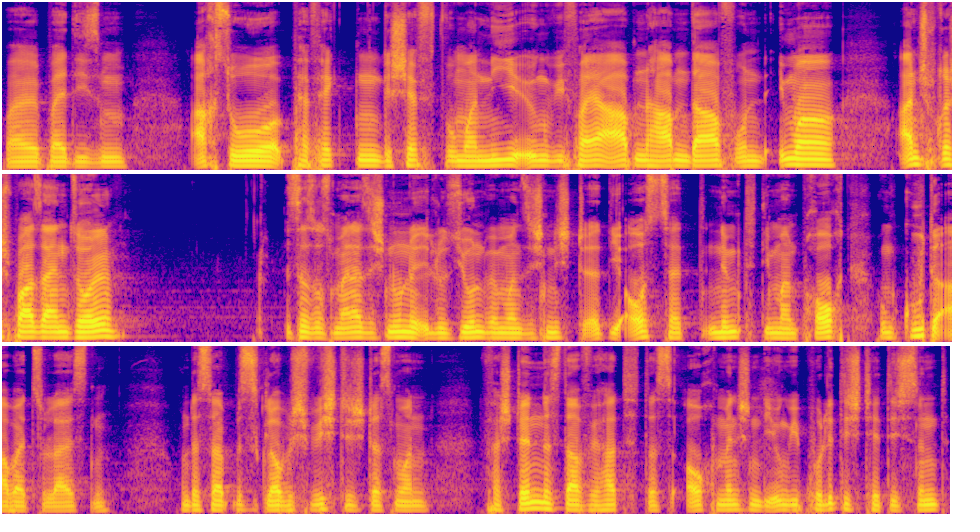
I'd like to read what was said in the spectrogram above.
Weil bei diesem ach so perfekten Geschäft, wo man nie irgendwie Feierabend haben darf und immer ansprechbar sein soll, ist das aus meiner Sicht nur eine Illusion, wenn man sich nicht äh, die Auszeit nimmt, die man braucht, um gute Arbeit zu leisten. Und deshalb ist es, glaube ich, wichtig, dass man Verständnis dafür hat, dass auch Menschen, die irgendwie politisch tätig sind,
